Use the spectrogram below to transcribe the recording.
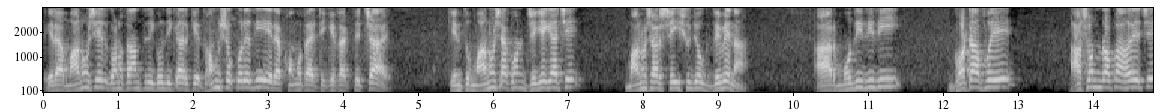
এরা মানুষের গণতান্ত্রিক অধিকারকে ধ্বংস করে দিয়ে এরা ক্ষমতায় টিকে থাকতে চায়। কিন্তু মানুষ এখন জেগে গেছে মানুষ আর সেই সুযোগ দেবে না। আর মোদি দিদি গটাপ হয়ে আসন রফা হয়েছে,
